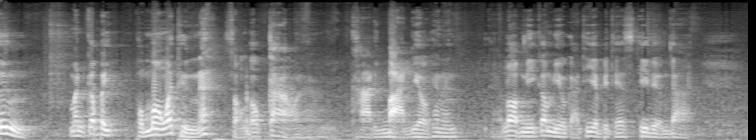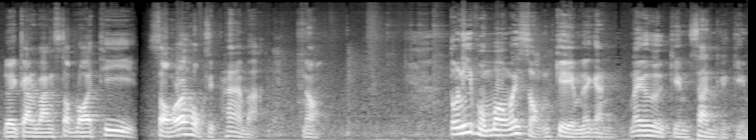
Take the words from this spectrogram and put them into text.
ซึ่งมันก็ไปผมมองว่าถึงนะ 299 นะครับขาดอีกบาทเดียวแค่นั้น รอบนี้ก็มีโอกาสที่จะไปเทสที่เดิมได้ โดยการวาง stop loss ที่ 265 บาทเนาะตรงนี้ผมมองไว้ 2 เกมแล้วกัน นั่นก็คือเกมสั้นกับเกม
